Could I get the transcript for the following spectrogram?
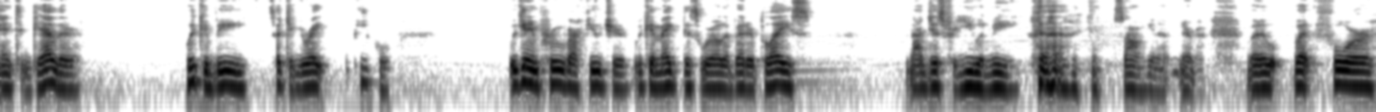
and together, we could be such a great people. We can improve our future. We can make this world a better place, not just for you and me. Song, you know, never mind. But but for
